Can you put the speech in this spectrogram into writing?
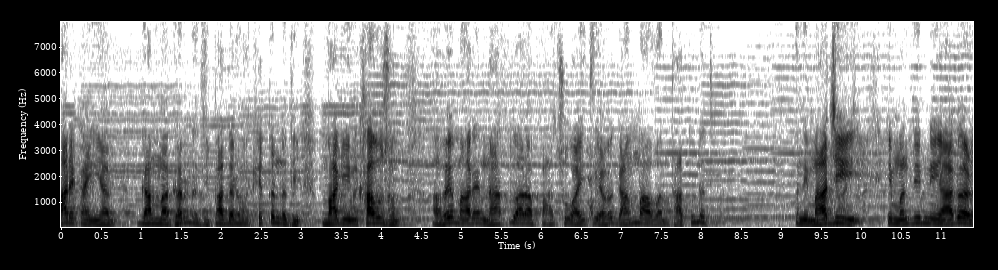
મારે કાંઈ અહીંયા ગામમાં ઘર નથી, પાદરમાં ખેતર નથી, માગીને ખાઉં છું. હવે મારે નાક દ્વારા પાછું અહીંથી હવે ગામમાં આવવાનું થતું નથી. અને માજી એ મંદિરની આગળ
